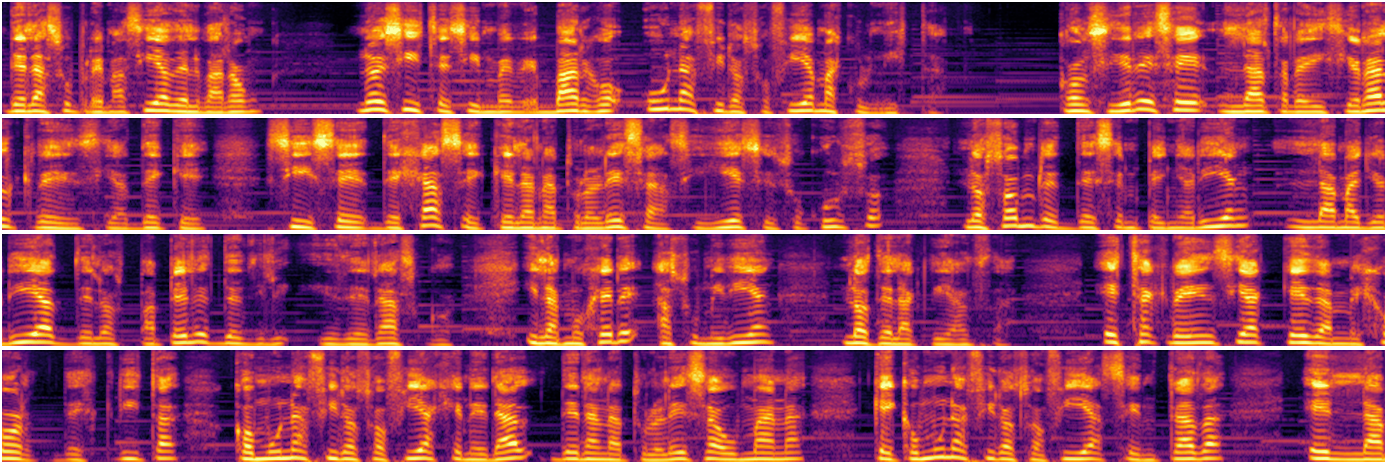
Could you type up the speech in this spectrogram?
de la supremacía del varón, no existe sin embargo una filosofía masculinista. Considérese la tradicional creencia de que si se dejase que la naturaleza siguiese su curso, los hombres desempeñarían la mayoría de los papeles de liderazgo y las mujeres asumirían los de la crianza. Esta creencia queda mejor descrita como una filosofía general de la naturaleza humana que como una filosofía centrada en la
